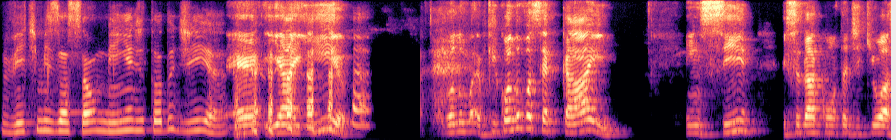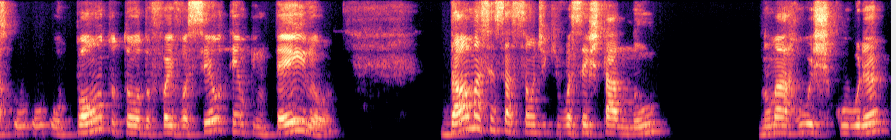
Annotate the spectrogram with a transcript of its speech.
Vitimização minha de todo dia. É, e aí, quando, porque quando você cai em si e se dá conta de que o, o o ponto todo foi você o tempo inteiro, dá uma sensação de que você está nu, numa rua escura,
